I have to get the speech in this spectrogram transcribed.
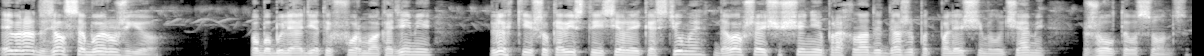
Эверард взял с собой ружье. Оба были одеты в форму академии, легкие шелковистые серые костюмы, дававшие ощущение прохлады даже под палящими лучами желтого солнца.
